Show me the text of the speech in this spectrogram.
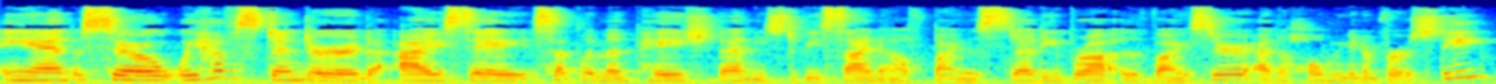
And so we have a standard ISA supplement page that needs to be signed off by a study abroad advisor at the home university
